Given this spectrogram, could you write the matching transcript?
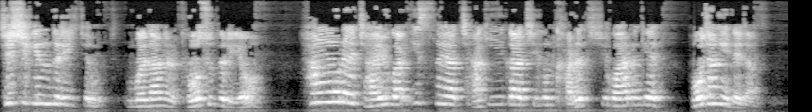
지식인들이 지금 뭐냐면 교수들이요. 학문의 자유가 있어야 자기가 지금 가르치고 하는 게 보장이 되지 않습니까?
